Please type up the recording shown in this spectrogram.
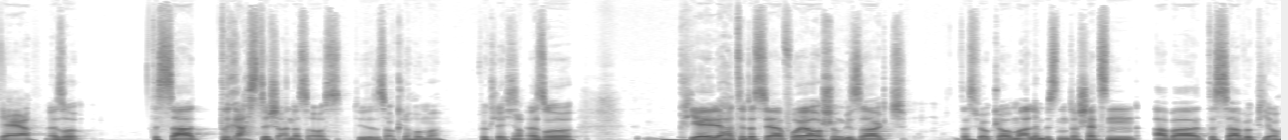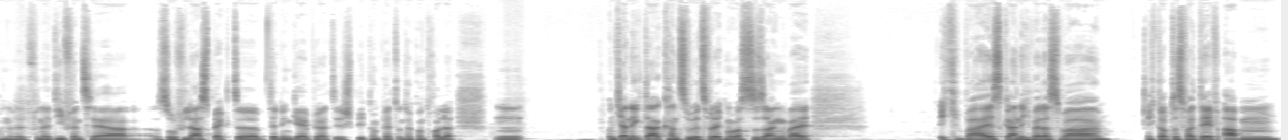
Ja, ja, also das sah drastisch anders aus, dieses Oklahoma. Wirklich. Ja. Also, Kiel hatte das ja vorher auch schon gesagt, dass wir Oklahoma alle ein bisschen unterschätzen, aber das sah wirklich auch von der Defense her so viele Aspekte. Dylan Gabriel hatte das Spiel komplett unter Kontrolle. Mm. Und Yannick, da kannst du jetzt vielleicht mal was zu sagen, weil ich weiß gar nicht, wer das war. Ich glaube, das war Dave Abben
